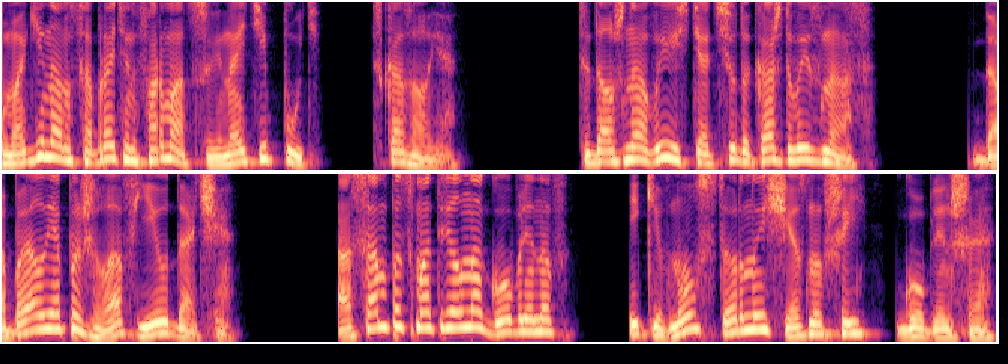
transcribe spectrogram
«Помоги нам собрать информацию и найти путь», — сказал я. «Ты должна вывести отсюда каждого из нас», — добавил я, пожелав ей удачи. А сам посмотрел на гоблинов и кивнул в сторону исчезнувшей гоблинши.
